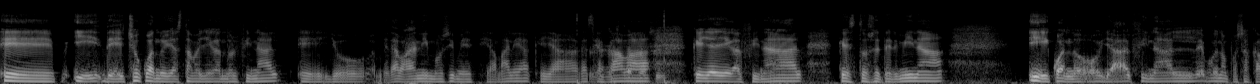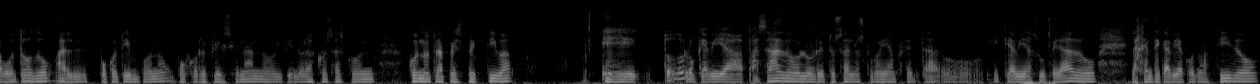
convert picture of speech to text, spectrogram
Eh, y de hecho, cuando ya estaba llegando al final, eh, yo me daba ánimos y me decía, Amalia, que ya está acaba, que ya llega al final, que esto se termina. Y cuando ya al final, eh, bueno, pues acabó todo, al poco tiempo, ¿no? Un poco reflexionando y viendo las cosas con, con otra perspectiva, eh, todo lo que había pasado, los retos a los que me había enfrentado y que había superado, la gente que había conocido,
